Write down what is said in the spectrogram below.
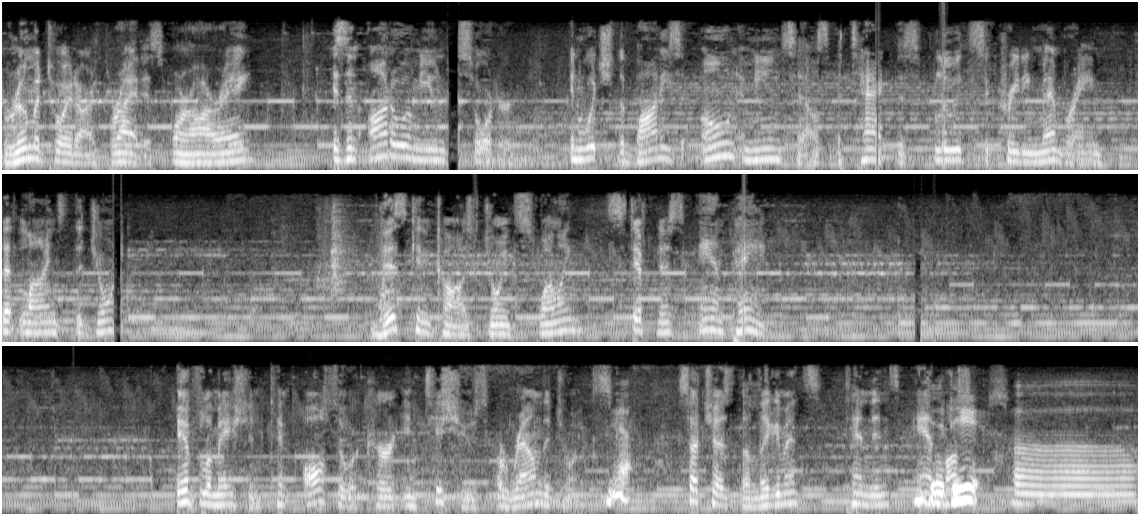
Rheumatoid arthritis, or RA, is an autoimmune disorder in which the body's own immune cells attack this fluid-secreting membrane that lines the joint. This can cause joint swelling, stiffness, and pain. Inflammation can also occur in tissues around the joints, yeah. such as the ligaments, tendons, and Jadi, muscles. Uh,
